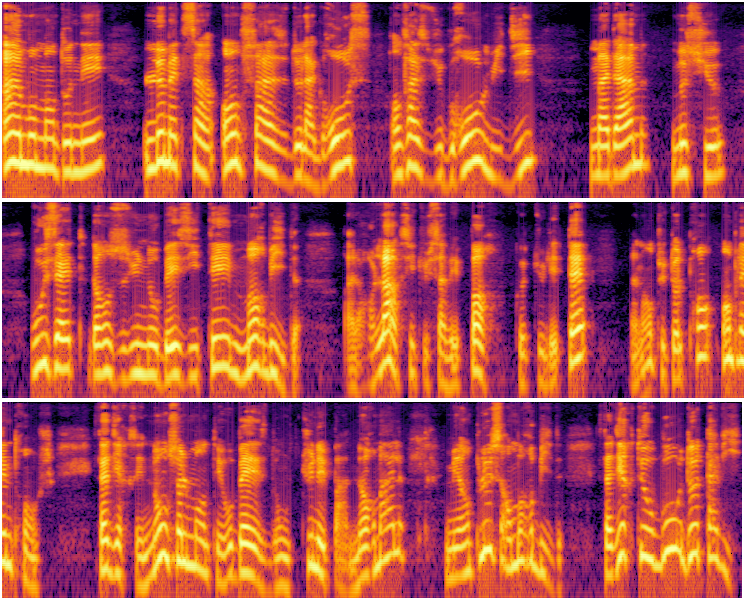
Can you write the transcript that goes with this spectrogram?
à un moment donné, le médecin en face de la grosse, en face du gros, lui dit Madame, monsieur, vous êtes dans une obésité morbide. Alors là, si tu savais pas que tu l'étais, maintenant tu te le prends en pleine tronche. C'est-à-dire que c'est non seulement tu es obèse, donc tu n'es pas normal, mais en plus en morbide. C'est-à-dire que tu es au bout de ta vie.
